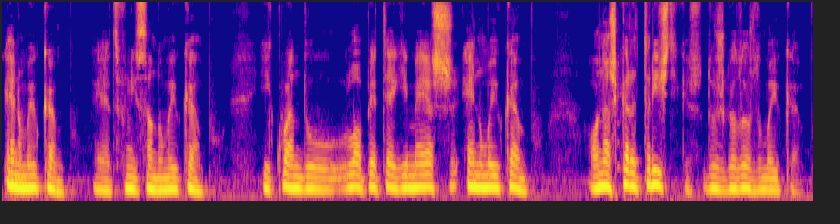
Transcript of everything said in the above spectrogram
é no meio-campo, é a definição do meio-campo. E quando o Lopetegui mexe, é no meio-campo, ou nas características dos jogadores do meio-campo.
